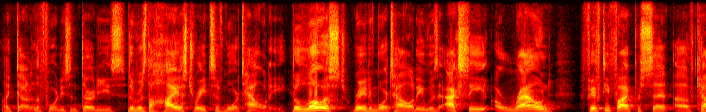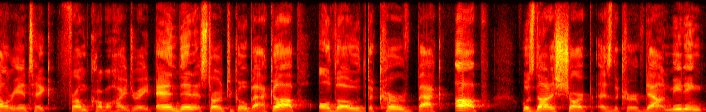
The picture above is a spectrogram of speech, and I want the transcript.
like down in the 40s and 30s, there was the highest rates of mortality. The lowest rate of mortality was actually around 55% of calorie intake from carbohydrate, and then it started to go back up, although the curve back up was not as sharp as the curve down, meaning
